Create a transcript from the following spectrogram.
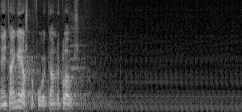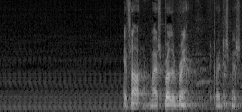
Anything else before we come to close? If not, ask Brother Brent to pray dismissal.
